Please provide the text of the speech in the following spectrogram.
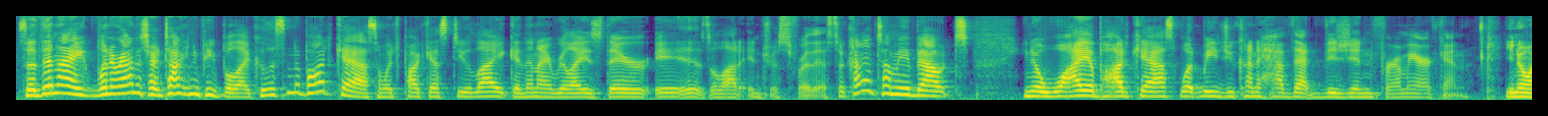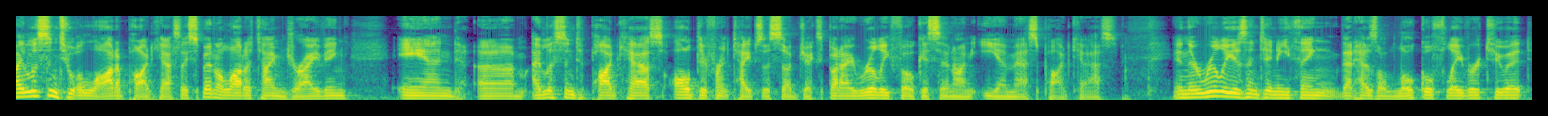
So then I went around and started talking to people like who listen to podcasts and which podcasts do you like? And then I realized there is a lot of interest for this. So kind of tell me about, you know, why a podcast? What made you kind of have that vision for American? You know, I listen to a lot of podcasts. I spend a lot of time driving, and um, I listen to podcasts, all different types of subjects, but I really focus in on EMS podcasts. And there really isn't anything that has a local flavor to it.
